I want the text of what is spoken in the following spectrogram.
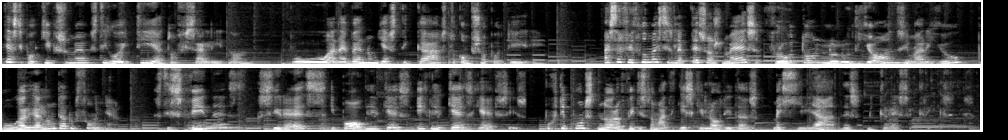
και ας υποκύψουμε στη γοητεία των φυσαλίδων που ανεβαίνουν βιαστικά στο κομψό ποτήρι. Ας αφαιθούμε στις λεπτές οσμές φρούτων, λουλουδιών, ζυμαριού που γαργαλούν τα ρουθούνια. Στις φίνες, ξηρές, υπόγλυκες ή γλυκές γεύσεις που χτυπούν στην οροφή της στοματικής κοιλότητας με χιλιάδες μικρές εκρήξεις.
